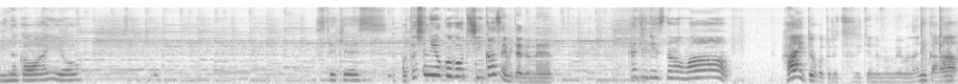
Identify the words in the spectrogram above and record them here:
みんな可愛いよ。素敵です。やっぱ私の横顔って新幹線みたいだね。感じですどうも。はいということで続いての MV は何かな？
